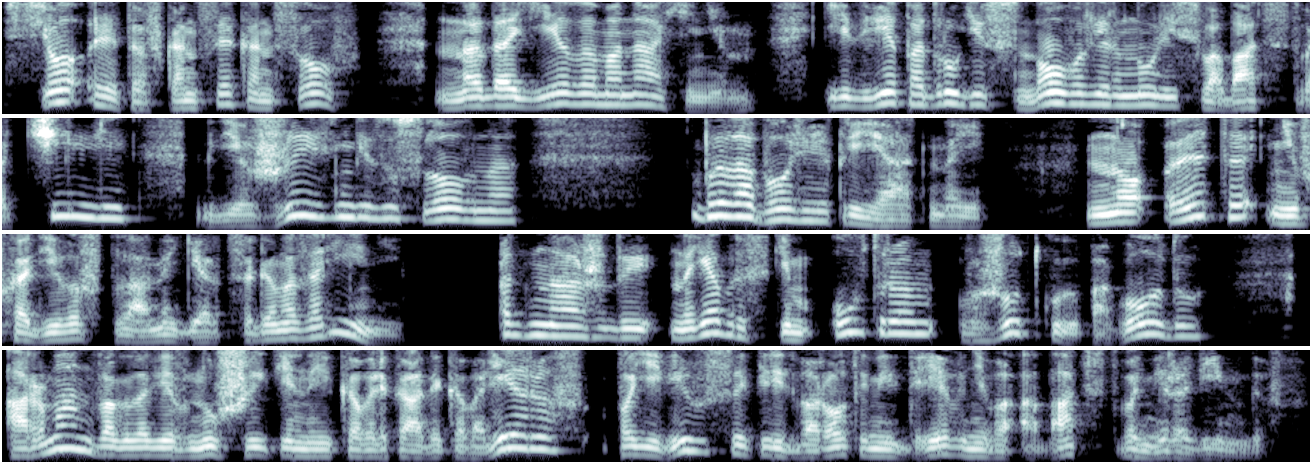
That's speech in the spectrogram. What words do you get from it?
Все это, в конце концов, надоело монахиням, и две подруги снова вернулись в аббатство Чилли, где жизнь, безусловно, была более приятной. Но это не входило в планы герцога Мазарини. Однажды, ноябрьским утром, в жуткую погоду, Арман во главе внушительной кавалькады кавалеров появился перед воротами древнего аббатства мировингов.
